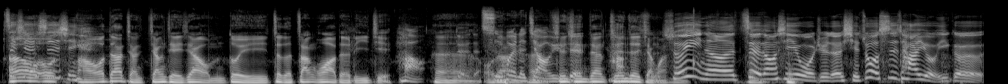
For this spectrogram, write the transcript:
这然后我些事情，好，我等下讲讲解一下我们对于这个脏话的理解，好，对对对词汇的教育。先先这样，先这讲完，所以呢，这个东西我觉得写作是它有一个，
